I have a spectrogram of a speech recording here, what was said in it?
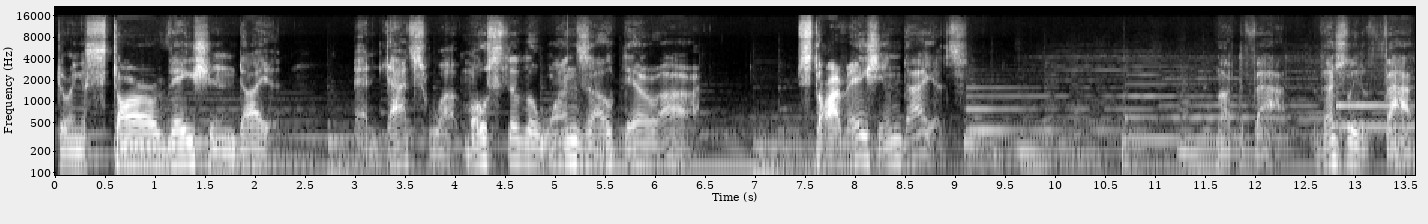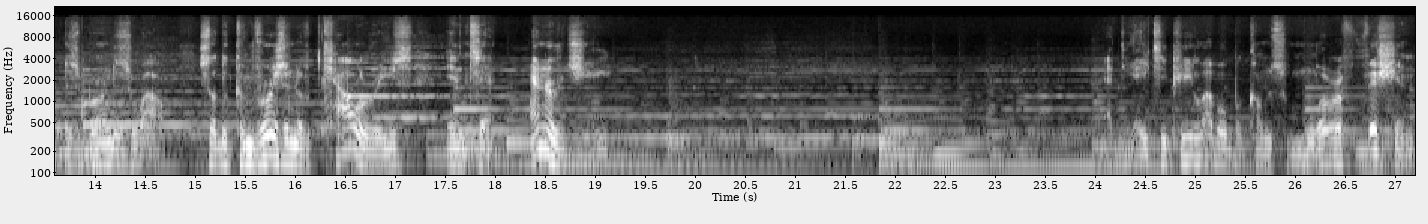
during a starvation diet. And that's what most of the ones out there are starvation diets. Not the fat. Eventually, the fat is burned as well. So, the conversion of calories into energy at the ATP level becomes more efficient,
